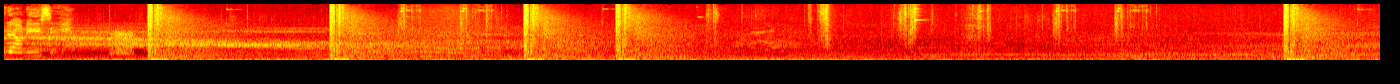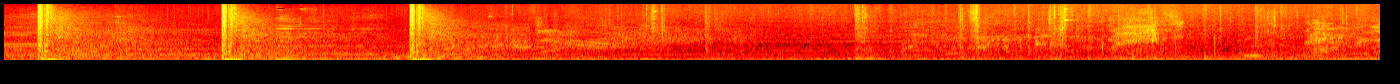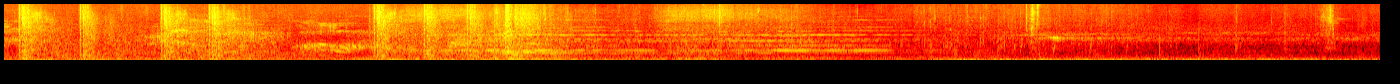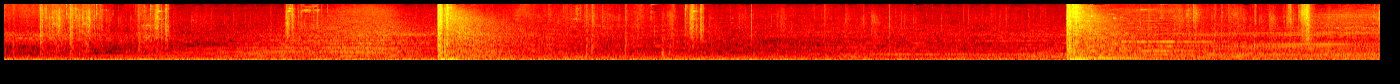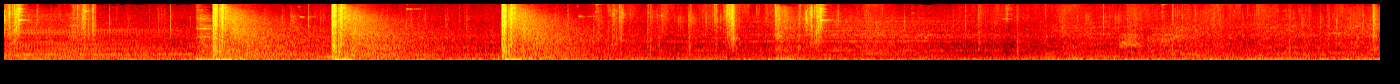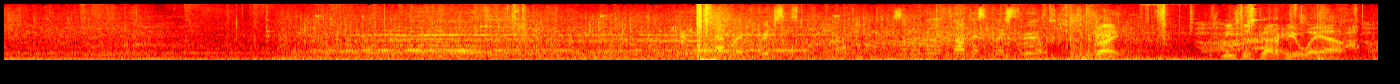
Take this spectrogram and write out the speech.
Guys never thought this place through. Right. Which means there's gotta be a way out.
